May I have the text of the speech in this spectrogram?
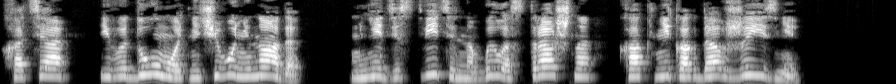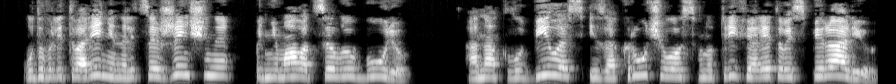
Хотя и выдумывать ничего не надо. Мне действительно было страшно, как никогда в жизни. Удовлетворение на лице женщины поднимало целую бурю. Она клубилась и закручивалась внутри фиолетовой спиралью.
